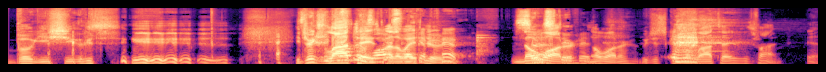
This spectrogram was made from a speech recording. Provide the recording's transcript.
Boogie shoes. he drinks lattes, by the way, like too. No So water. stupid. No water. We just give him a latte. He's fine. Yeah.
